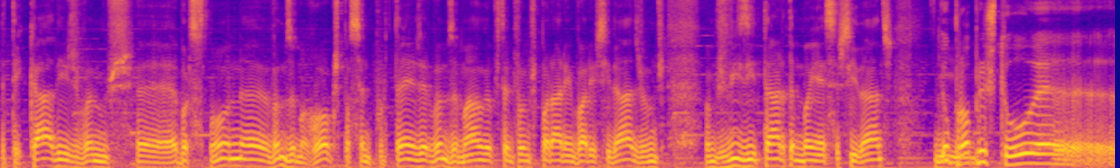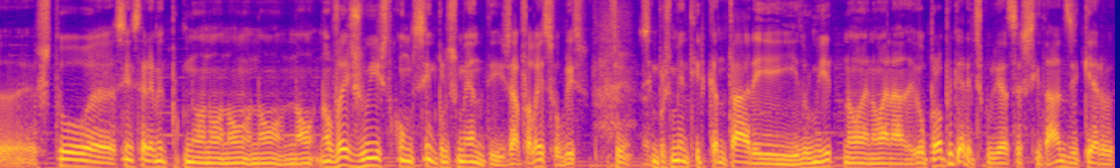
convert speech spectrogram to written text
até Cádiz, vamos uh, a Barcelona, vamos a Marrocos, passando por Tanger, vamos a Málaga, portanto vamos parar em várias cidades, vamos, vamos visitar também essas cidades. Eu próprio estou, uh, estou uh, sinceramente, porque não, não, não, não, não, não vejo isto como simplesmente, e já falei sobre isso, sim, simplesmente ir cantar e, e, dormir, não é, não é nada. Eu próprio quero descobrir essas cidades e quero,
